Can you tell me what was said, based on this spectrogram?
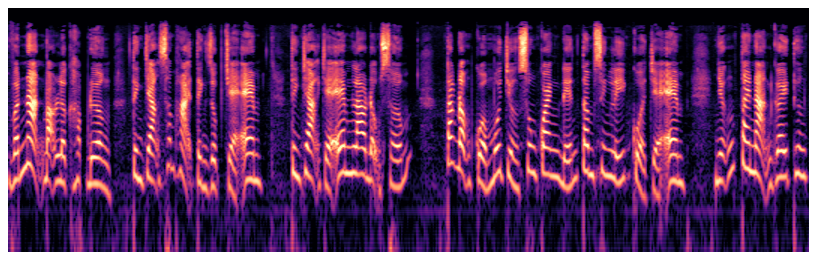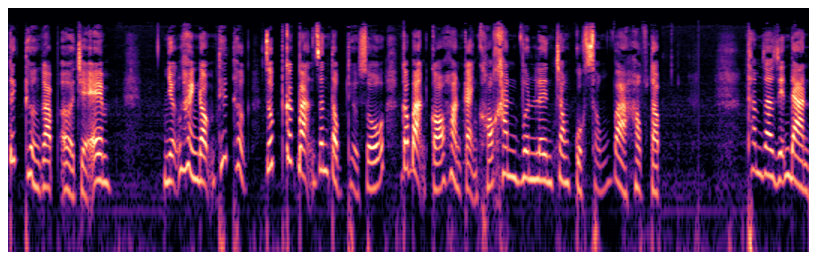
vấn nạn bạo lực học đường, tình trạng xâm hại tình dục trẻ em, tình trạng trẻ em lao động sớm, tác động của môi trường xung quanh đến tâm sinh lý của trẻ em, những tai nạn gây thương tích thường gặp ở trẻ em, những hành động thiết thực giúp các bạn dân tộc thiểu số, các bạn có hoàn cảnh khó khăn vươn lên trong cuộc sống và học tập. Tham gia diễn đàn,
